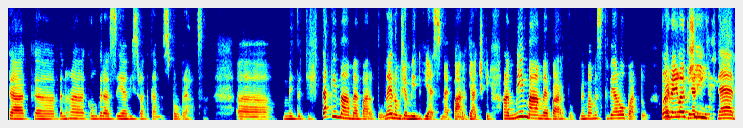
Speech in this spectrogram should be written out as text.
tak eh, tenhle kongres je výsledkem spolupráce. Eh, my totiž taky máme partu, nejenom, že my dvě jsme parťačky, ale my máme partu, my máme skvělou partu. To je nejlepší. Den.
